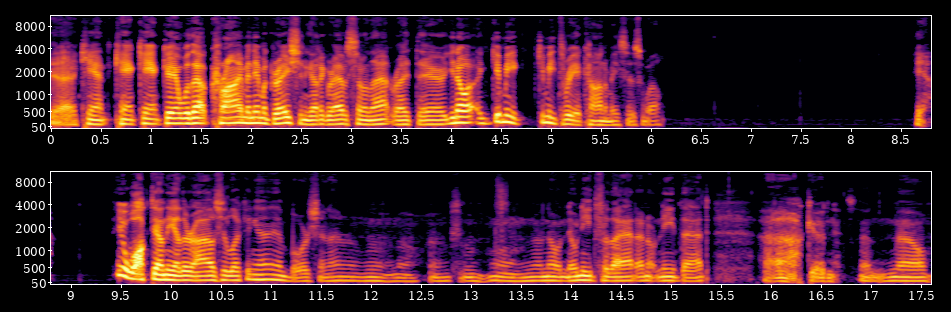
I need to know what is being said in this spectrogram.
Yeah, can't can't can't get without crime and immigration. Got to grab some of that right there. You know? Give me give me three economies as well. Yeah, you walk down the other aisles. You're looking at abortion. I don't know. No, no, need for that. I don't need that. Oh, goodness. No,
